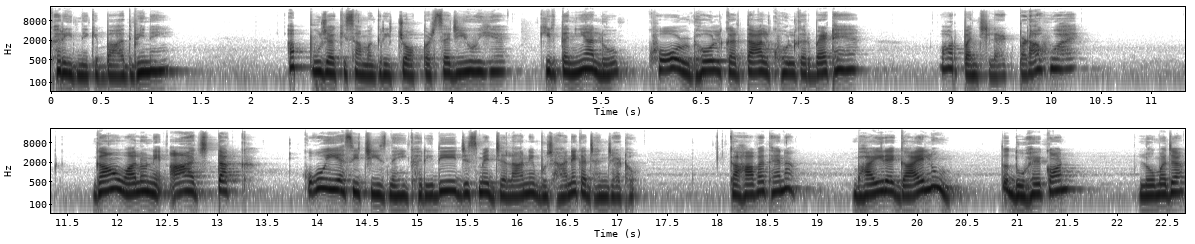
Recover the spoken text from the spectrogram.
खरीदने के बाद भी नहीं। अब पूजा की सामग्री चौक पर सजी हुई है। कीर्तनिया लोग खोल ढोल कर ताल खोल कर बैठे हैं और पंचलैट पड़ा हुआ है। गाँव वालों ने आज तक कोई ऐसी चीज़ नहीं खरीदी जिसमें जलाने बुझाने का झंझट हो। कहावत है ना, भाई रे गाय लूँ तो दूहे कौन? लो मज़ा।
